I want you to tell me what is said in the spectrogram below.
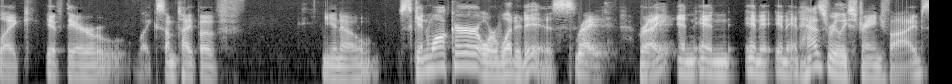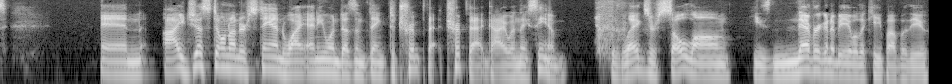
like if they're like some type of, you know, skinwalker or what it is right. Right, and and and it, and it has really strange vibes. And i just don't understand why anyone doesn't think to trip that trip that guy when they see him. His legs are so long. He's never going to be able to keep up with you.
